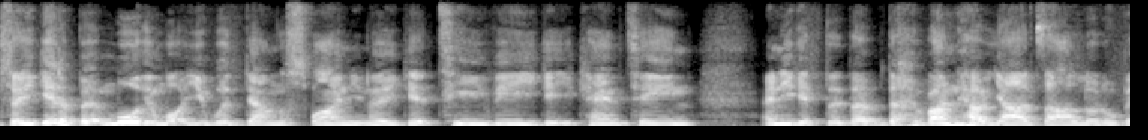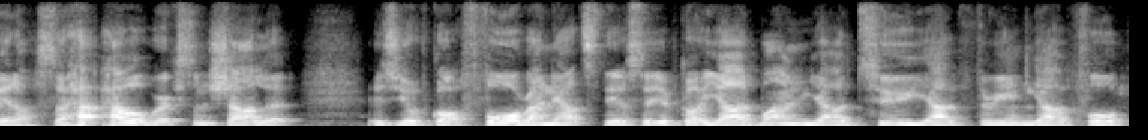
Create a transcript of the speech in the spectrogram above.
so you get a bit more than what you would down the spine, you know, you get TV, you get your canteen, and you get the, the, the run out yards are a little better. So how, how it works in Charlotte is you've got four runouts there. So you've got yard one, yard two, yard three, and yard four.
